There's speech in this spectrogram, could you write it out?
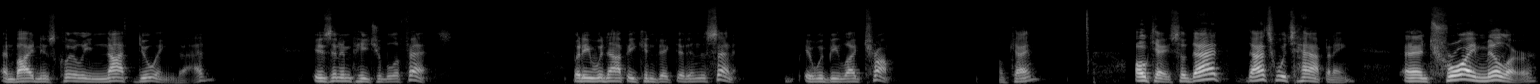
and Biden is clearly not doing that, is an impeachable offense. But he would not be convicted in the Senate it would be like Trump. Okay? Okay, so that that's what's happening. And Troy Miller,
